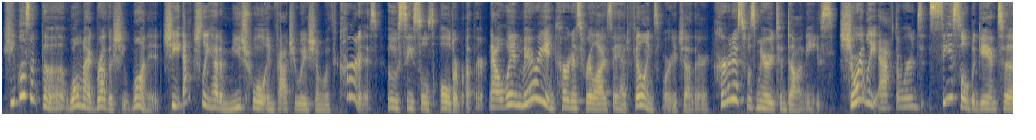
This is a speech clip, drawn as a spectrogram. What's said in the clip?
he wasn't the Womack brother she wanted. She actually had a mutual infatuation with Curtis, who's Cecil's older brother. Now, when Mary and Curtis realized they had feelings for each other, Curtis was married to Donice. Shortly afterwards, Cecil began to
